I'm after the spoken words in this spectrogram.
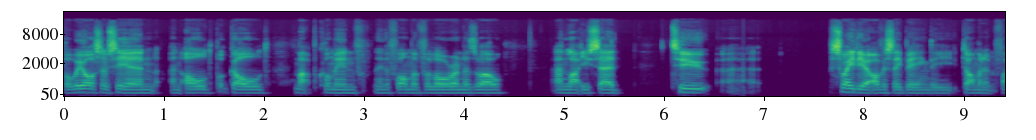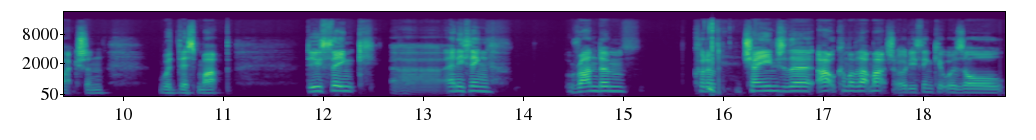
But we also see an, an old but gold map come in in the form of Verloren as well. And like you said two uh, Swadia obviously being the dominant faction with this map. Do you think uh, anything random could have changed the outcome of that match, or do you think it was all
